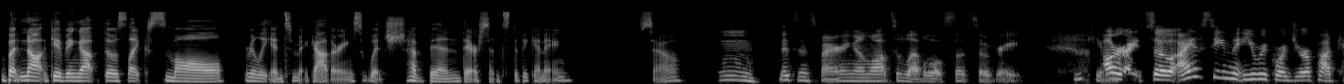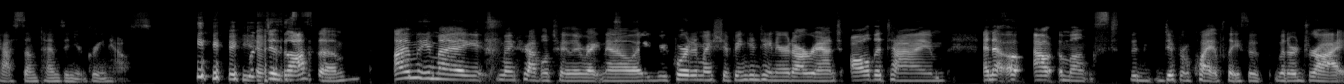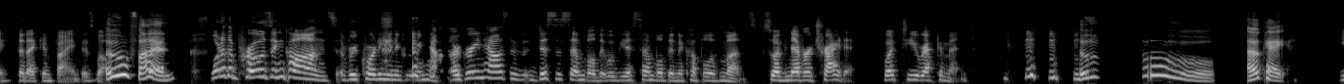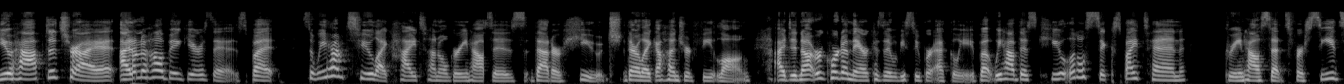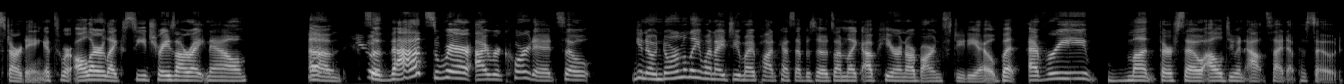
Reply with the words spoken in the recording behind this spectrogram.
but not giving up those like small, really intimate gatherings, which have been there since the beginning. So mm, it's inspiring on lots of levels. That's so great. All right. So I have seen that you record your podcast sometimes in your greenhouse, yes. which is awesome. I'm in my my travel trailer right now. I record in my shipping container at our ranch all the time and uh, out amongst the different quiet places that are dry that I can find as well. Oh, fun. What are the pros and cons of recording in a greenhouse? Our greenhouse is disassembled. It will be assembled in a couple of months. So I've never tried it. What do you recommend? Ooh. Ooh. Okay. You have to try it. I don't know how big yours is, but so we have two like high tunnel greenhouses that are huge. They're like 100 feet long. I did not record in there because it would be super echoey, but we have this cute little six by 10 greenhouse that's for seed starting. It's where all our like seed trays are right now. Um, so that's where I recorded. So, you know, normally when I do my podcast episodes, I'm like up here in our barn studio, but every month or so, I'll do an outside episode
